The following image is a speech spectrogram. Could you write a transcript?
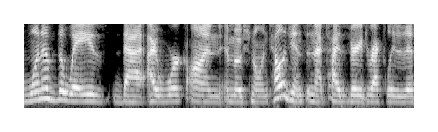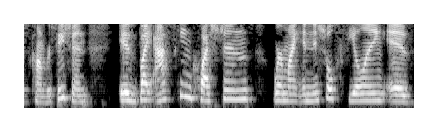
one of the ways that I work on emotional intelligence, and that ties very directly to this conversation, is by asking questions where my initial feeling is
